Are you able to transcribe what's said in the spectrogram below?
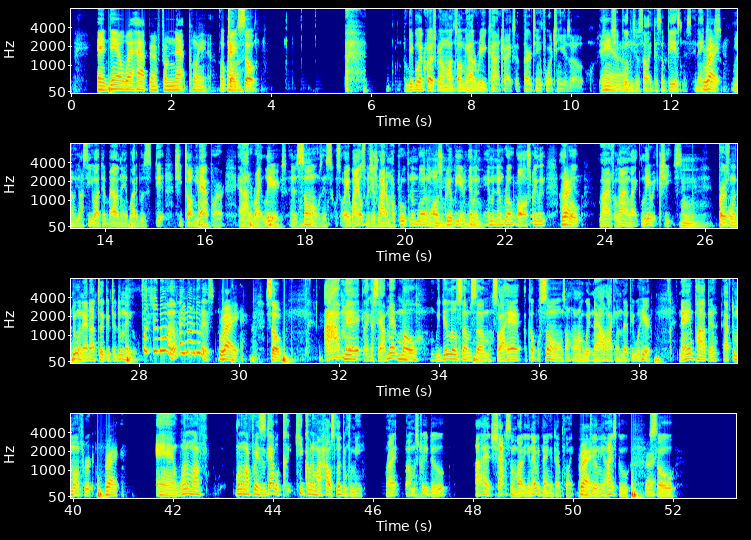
and then what happened from that point? Okay, on? so B Boy Crush Grandma taught me how to read contracts at 13, 14 years old. She, she pulled me to the side like this is a business. It ain't Right. just you know, y'all see you out there battling everybody, but still, she taught me that part and how to write lyrics and songs. And so, so everybody else would just write them. How Proof and them wrote them all scribbly and Emin- Eminem wrote all scribbly. I wrote line for line like lyric sheets. Mm. First one doing that, I took it to them. They, fuck you How you know how to do this? Right. So I met, like I said, I met Mo. We did a little something, something. So I had a couple songs I'm armed with now. I can let people hear. Name popping after Mumford, Right. and one of my one of my friends, this guy would keep coming to my house looking for me, right? But I'm a street dude. I had shot somebody and everything at that point. Right. You feel me? In high school. Right. So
